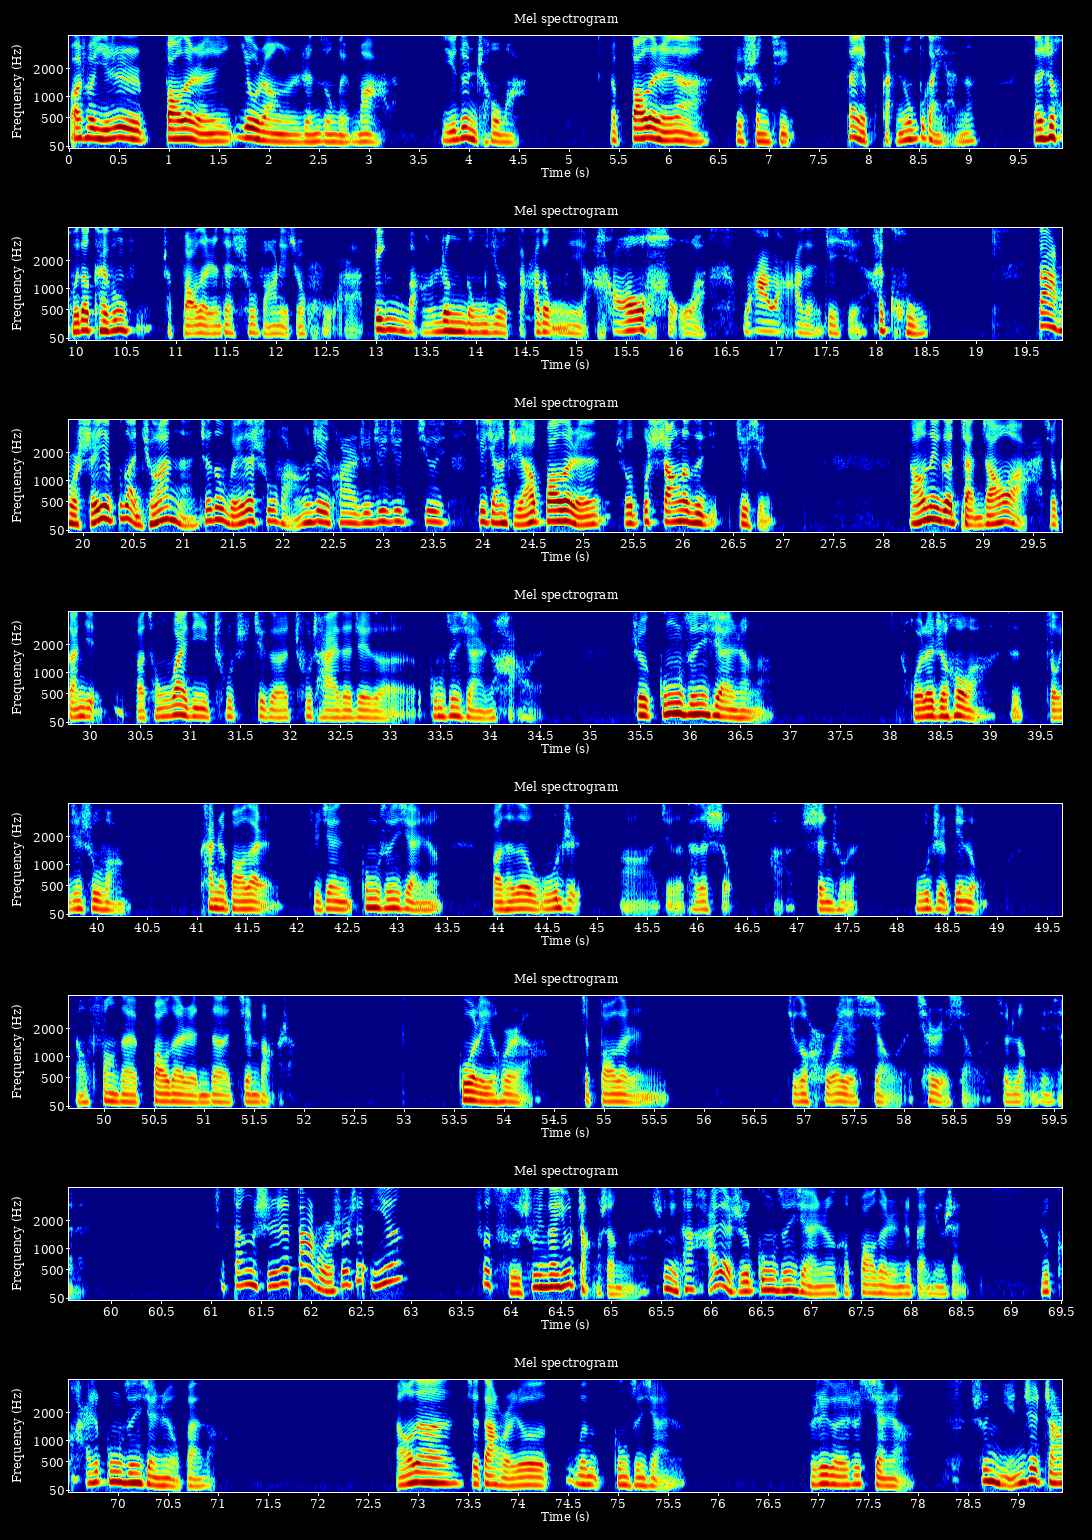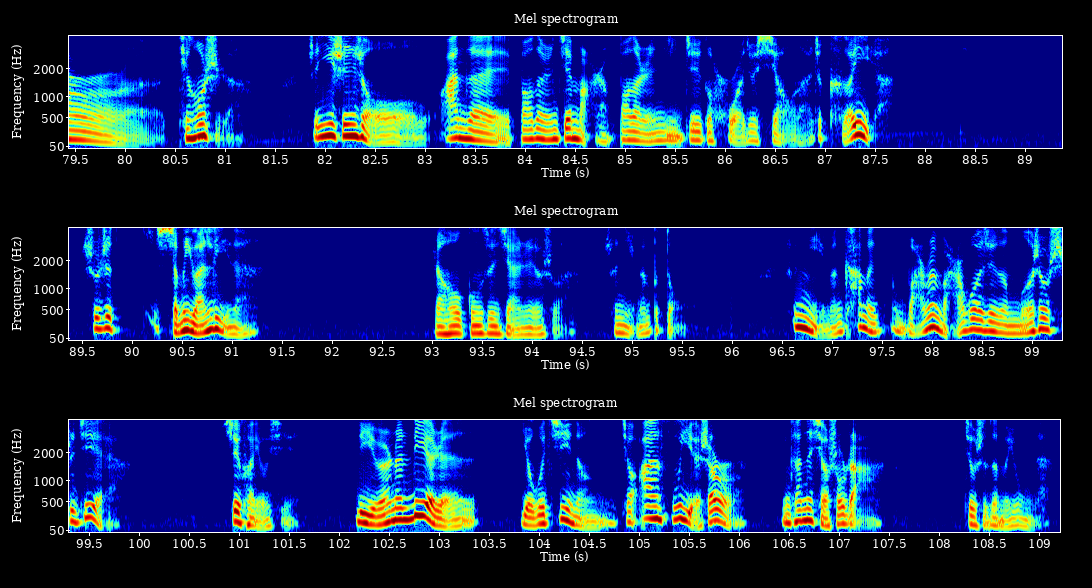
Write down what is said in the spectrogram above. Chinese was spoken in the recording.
话说一日，包大人又让仁宗给骂了一顿臭骂，这包大人啊就生气，但也敢怒不敢言呢。但是回到开封府，这包大人在书房里就火了，乒乓扔东西、砸东西，好吼啊，哇哇的这些还哭。大伙谁也不敢劝呢，这都围在书房这一块就就就就就想，只要包大人说不伤了自己就行。然后那个展昭啊，就赶紧把从外地出这个出差的这个公孙先生就喊回来了。这公孙先生啊，回来之后啊，这走进书房，看着包大人，就见公孙先生把他的五指啊，这个他的手啊伸出来，五指并拢，然后放在包大人的肩膀上。过了一会儿啊，这包大人。这个火也消了，气儿也消了，就冷静下来了。这当时这大伙说：“这呀，说此处应该有掌声啊！说你看，还得是公孙先生和包大人这感情深，说还是公孙先生有办法。”然后呢，这大伙就问公孙先生说：“这个说先生，说您这招儿挺好使啊。”这一伸手按在包大人肩膀上，包大人这个火就消了，这可以啊。说这什么原理呢？然后公孙先生就说：“说你们不懂，说你们看没玩没玩过这个魔兽世界呀？这款游戏里边的猎人有个技能叫安抚野兽，你看那小手掌就是这么用的。”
